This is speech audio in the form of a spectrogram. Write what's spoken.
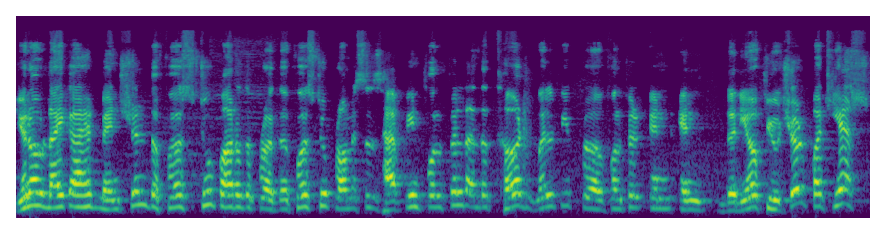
you know, like I had mentioned, the first two part of the pro- the first two promises have been fulfilled, and the third will be uh, fulfilled in in the near future. But yes,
